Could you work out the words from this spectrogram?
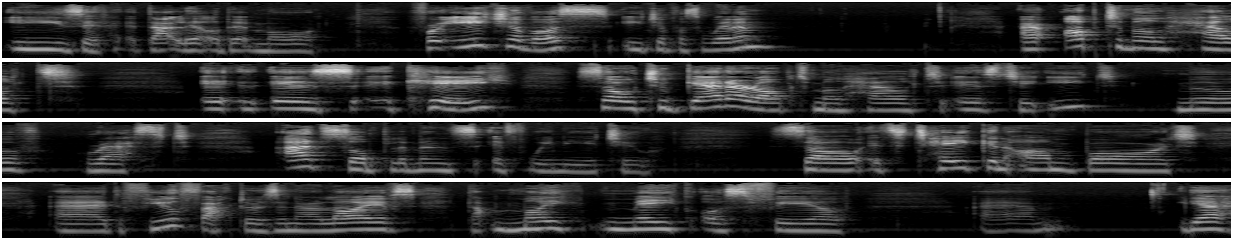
ease it that little bit more. For each of us, each of us women, our optimal health is key. So to get our optimal health is to eat, move, rest, add supplements if we need to. So it's taken on board uh, the few factors in our lives that might make us feel um, yeah,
